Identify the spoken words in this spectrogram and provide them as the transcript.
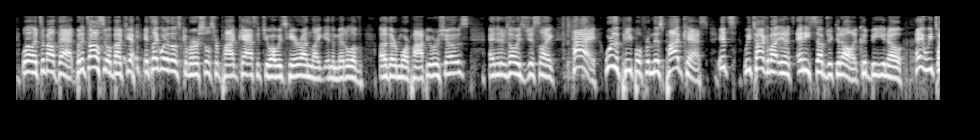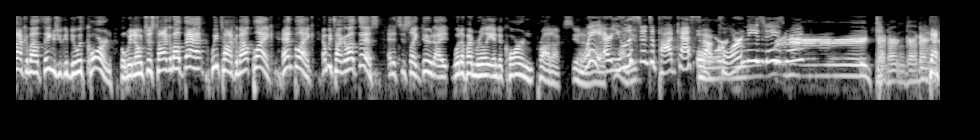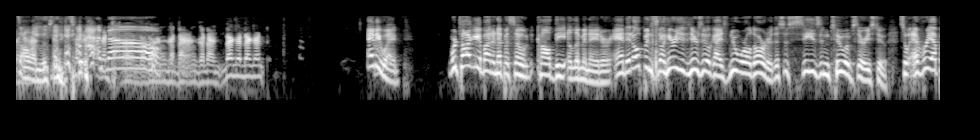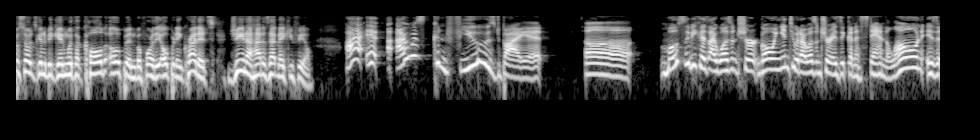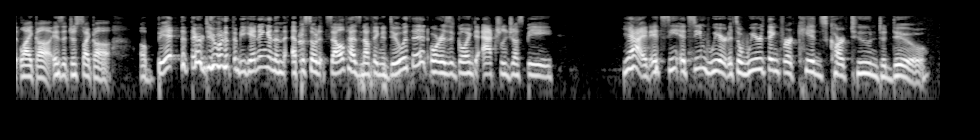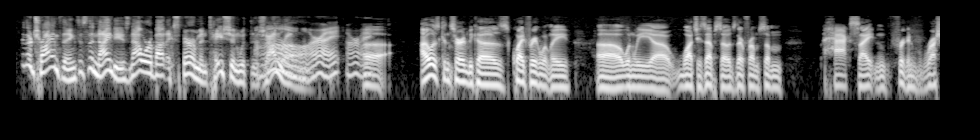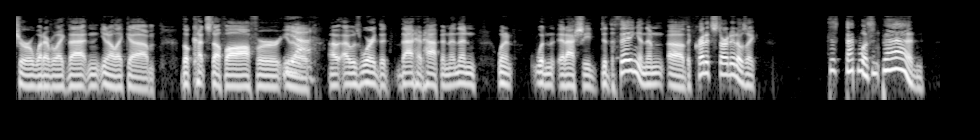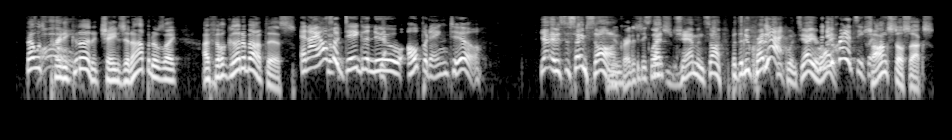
Well, it's about that, but it's also about you. It's like one of those commercials for podcasts that you always hear on like in the middle of other more popular shows, and then it's always just like, "Hi, we're the people from this podcast." It's we talk about you know it's any subject at all. It could be you know, hey, we talk about things you could do with corn, but we don't just talk about that. We talk about blank and blank, and we talk about this, and it's just like, dude, I what if I'm really into corn products? You know, Wait, like, are you on, dude. listening to podcasts about corn these days, right? That's all I'm listening to. no. Anyway, we're talking about an episode called The Eliminator, and it opens. So here, here's the deal, guys. New World Order. This is season two of series two. So every episode is going to begin with a cold open before the opening credits. Gina, how does that make you feel? I it, I was confused by it. Uh mostly because I wasn't sure going into it I wasn't sure is it going to stand alone? Is it like a is it just like a a bit that they're doing at the beginning and then the episode itself has nothing to do with it or is it going to actually just be Yeah, it it, se- it seemed weird. It's a weird thing for a kids cartoon to do. They're trying things. It's the '90s. Now we're about experimentation with the genre. Oh, all right. All right. Uh, I was concerned because quite frequently, uh, when we uh, watch these episodes, they're from some hack site in friggin' Russia or whatever like that, and you know, like um, they'll cut stuff off, or you Yeah. know, I, I was worried that that had happened, and then when it when it actually did the thing, and then uh, the credits started, I was like, this, that wasn't bad. That was pretty Oh. good. It changed it up, and I was like, I feel good about this. and I also dig the new opening too. Yeah, it's the same song. New credit it's sequence? that jamming song, but the new credit Yeah, sequence. Yeah, you're right. the right. new credit sequence. Song still sucks.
